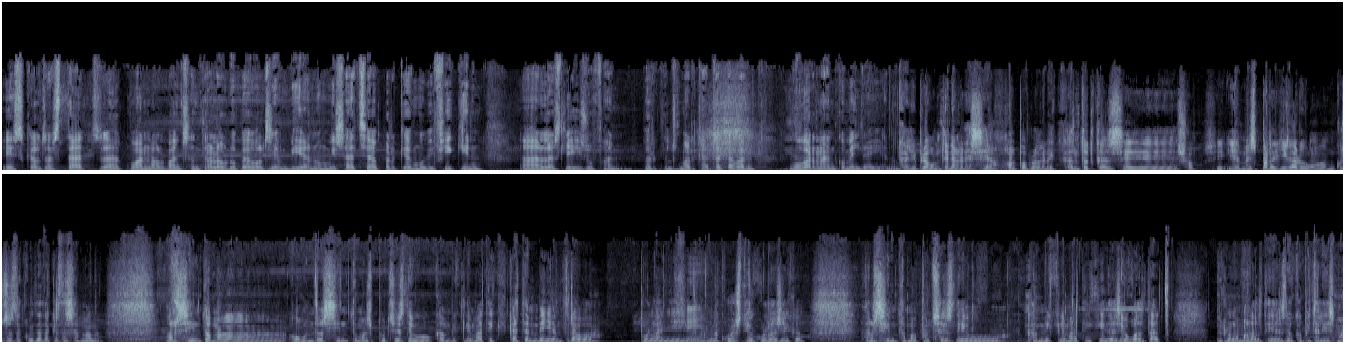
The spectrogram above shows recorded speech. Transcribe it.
és que els estats, eh, quan el Banc Central Europeu els hi envien un missatge perquè modifiquin eh, les lleis, ho fan, perquè els mercats acaben governant, com ell deia. No? Que li preguntin a Grècia, o al poble grec. En tot cas, eh, això, sí, i a més per lligar-ho amb coses de qualitat aquesta setmana, el símptoma, o un dels símptomes potser es diu canvi climàtic, que també hi entrava Polanyi Sí. sí. en la qüestió ecològica. El símptoma potser es diu canvi climàtic i desigualtat, però la malaltia es diu capitalisme.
